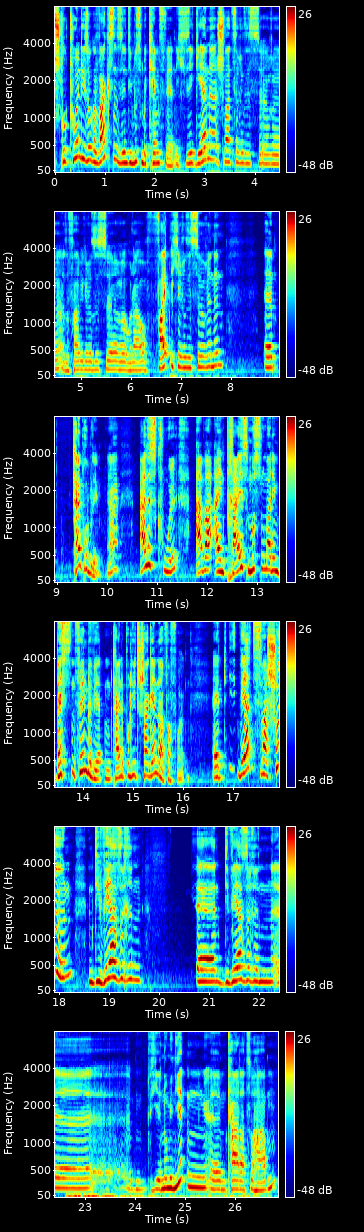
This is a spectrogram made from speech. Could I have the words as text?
Strukturen, die so gewachsen sind, die müssen bekämpft werden. Ich sehe gerne schwarze Regisseure, also farbige Regisseure oder auch weibliche Regisseurinnen. Äh, kein Problem, ja. Alles cool, aber ein Preis muss nun mal den besten Film bewerten, keine politische Agenda verfolgen. Es wäre zwar schön, einen diverseren, äh, diverseren äh, hier nominierten äh, Kader zu haben,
